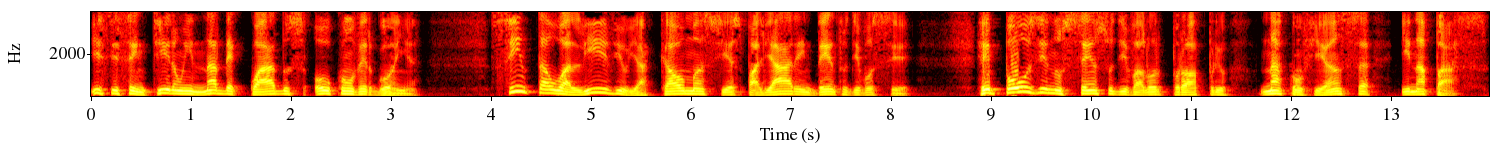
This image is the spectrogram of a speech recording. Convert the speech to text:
e se sentiram inadequados ou com vergonha. Sinta o alívio e a calma se espalharem dentro de você. Repouse no senso de valor próprio, na confiança e na paz.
